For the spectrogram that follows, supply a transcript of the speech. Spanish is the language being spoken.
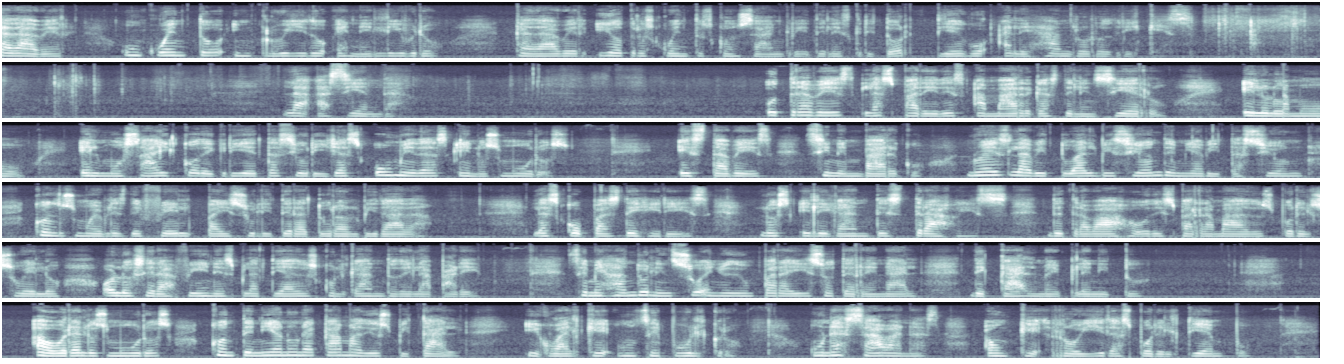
Cadáver, un cuento incluido en el libro Cadáver y otros cuentos con sangre del escritor Diego Alejandro Rodríguez. La hacienda. Otra vez las paredes amargas del encierro, el hologramo, el mosaico de grietas y orillas húmedas en los muros. Esta vez, sin embargo, no es la habitual visión de mi habitación con sus muebles de felpa y su literatura olvidada. Las copas de Jerez, los elegantes trajes de trabajo desparramados por el suelo o los serafines plateados colgando de la pared, semejando el ensueño de un paraíso terrenal de calma y plenitud. Ahora los muros contenían una cama de hospital, igual que un sepulcro, unas sábanas, aunque roídas por el tiempo,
